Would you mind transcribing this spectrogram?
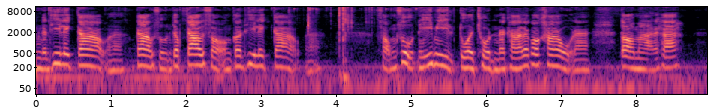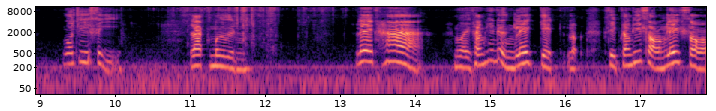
นกันที่เลขเก้าอะเก้าศูนย์กับเก้าสองก็ที่เลขเก้าอะสองสูตรนี้มีตัวชนนะคะ แล้วก็เข้านะ ต่อมานะคะงวดที่สี่หลักหมื่น เลขห้าหน่วยครั้งที่หนึ่งเลขเจ็ดสิบครั้งที่สองเลขสอง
